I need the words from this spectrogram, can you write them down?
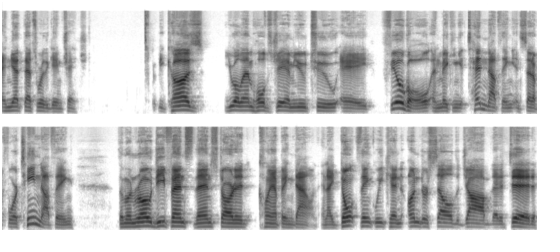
and yet that's where the game changed because ULM holds JMU to a field goal and making it 10 nothing instead of 14 nothing, the Monroe defense then started clamping down. And I don't think we can undersell the job that it did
